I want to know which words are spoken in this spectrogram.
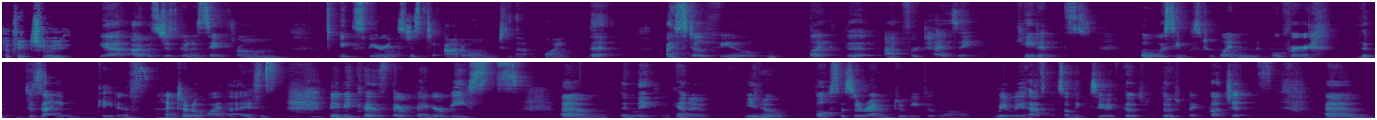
potentially. Yeah, I was just going to say from experience, just to add on to that point, that I still feel like the advertising cadence always seems to win over the design cadence. I don't know why that is. Maybe because they're bigger beasts um, and they can kind of, you know, boss us around a wee bit more maybe it has got something to do with those those big budgets. Um,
